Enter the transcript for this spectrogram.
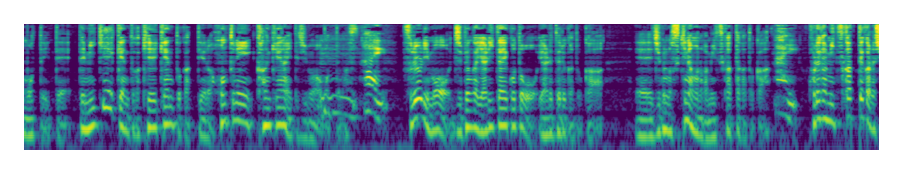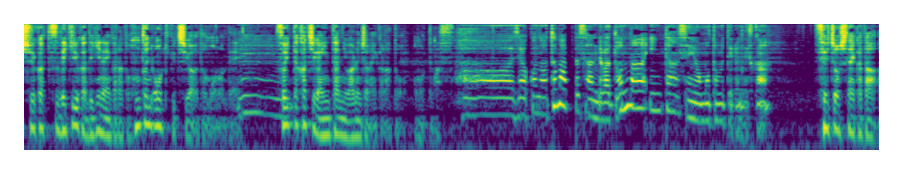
思っていて、で未経験とか経験とかっていうのは本当に関係ないって自分は思ってます、うんはい。それよりも自分がやりたいことをやれてるかとか、えー自分の好きなものが見つかったかとかはい。これが見つかってから就活できるかできないかだと本当に大きく違うと思うので、うんそういった価値がインターンにはあるんじゃないかなと思ってます。はあ、じゃあこのトマップさんではどんなインターン生を求めてるんですか？成長したい方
